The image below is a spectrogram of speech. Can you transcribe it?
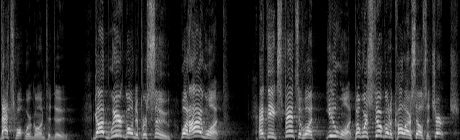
that's what we're going to do. God, we're going to pursue what I want at the expense of what you want, but we're still going to call ourselves a church.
